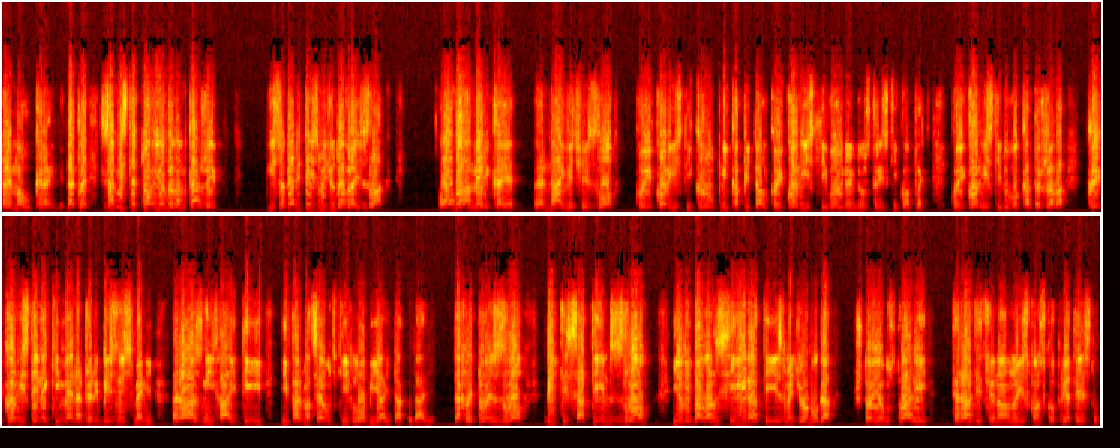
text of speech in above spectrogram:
prema Ukrajini. Dakle, zamislite to i onda vam kaže izaberite između dobra i zla. Ova Amerika je e, najveće zlo koje koristi krupni kapital, koje koristi vojno-industrijski kompleks, koje koristi duboka država, koje koriste neki menadžeri, biznismeni raznih IT i farmaceutskih lobija i tako dalje. Dakle, to je zlo. Biti sa tim zlom ili balansirati između onoga što je u stvari tradicionalno iskonsko prijateljstvo.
